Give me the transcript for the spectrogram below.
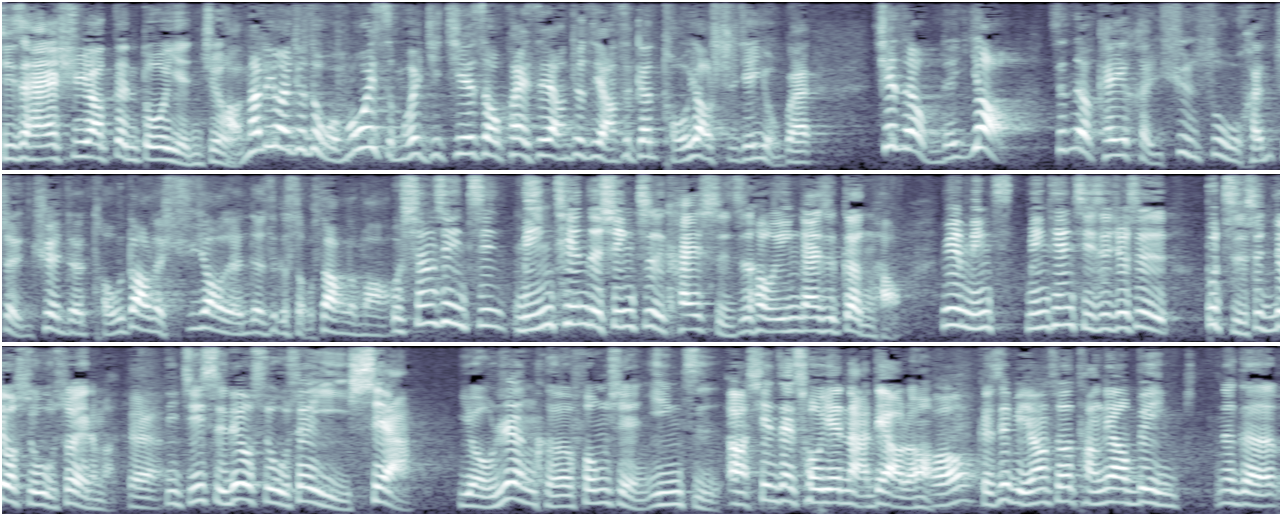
其实还需要更多研究。好，那另外就是我们为什么会去接受快筛阳，就是讲是跟投药时间有关。现在我们的药真的可以很迅速、很准确的投到了需要人的这个手上了吗？我相信今明天的心智开始之后，应该是更好，因为明明天其实就是不只是六十五岁了嘛。对，你即使六十五岁以下。有任何风险因子啊？现在抽烟拿掉了哦。可是，比方说糖尿病、那个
